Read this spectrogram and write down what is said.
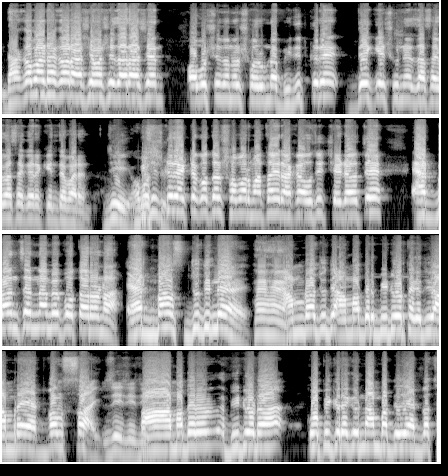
ঢাকা বা ঢাকার আশেপাশে যারা আছেন অবশ্যই যেন শোরুমটা ভিজিট করে দেখে শুনে যাচাই বাছাই করে কিনতে পারেন। জি বিশেষ করে একটা কথা সবার মাথায় রাখা উচিত সেটা হচ্ছে অ্যাডভান্সের নামে প্রতারণা। অ্যাডভান্স যদি নেয় হ্যাঁ, হ্যাঁ। আমরা যদি আমাদের ভিডিও থাকে যদি আমরা অ্যাডভান্স চাই বা আমাদের ভিডিওটা কপি করে কেউ নাম্বার দিয়ে অ্যাডভান্স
